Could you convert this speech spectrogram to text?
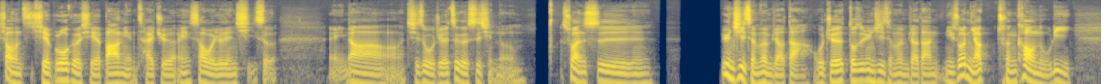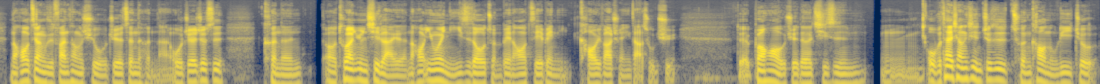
像我写博客写了八年，才觉得哎，稍微有点起色。哎，那其实我觉得这个事情呢，算是运气成分比较大。我觉得都是运气成分比较大。你说你要纯靠努力，然后这样子翻上去，我觉得真的很难。我觉得就是可能呃，突然运气来了，然后因为你一直都有准备，然后直接被你靠一发全力打出去。对，不然的话，我觉得其实嗯，我不太相信，就是纯靠努力就。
